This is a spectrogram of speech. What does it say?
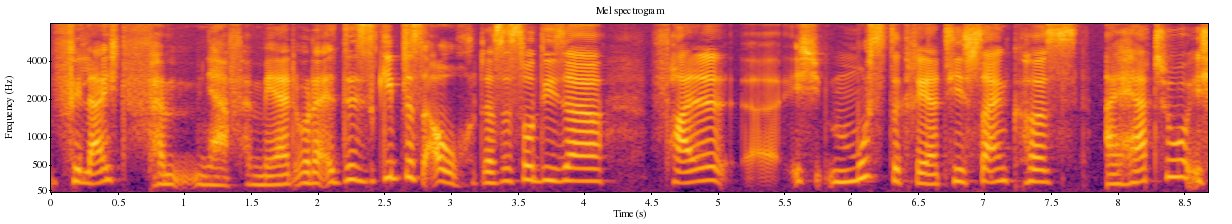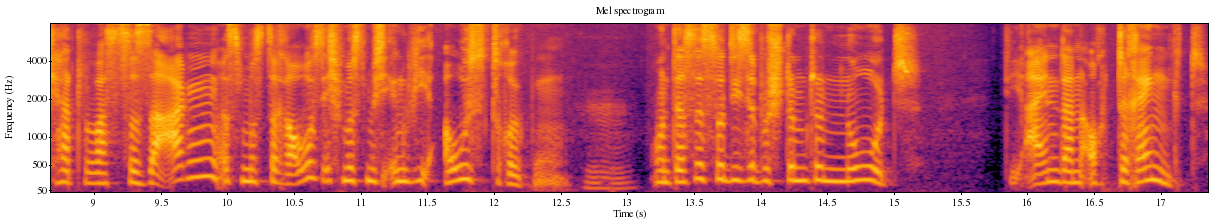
vielleicht verm ja, vermehrt oder das gibt es auch. Das ist so dieser Fall, äh, ich musste kreativ sein, cause I had to, ich hatte was zu sagen, es musste raus, ich musste mich irgendwie ausdrücken. Und das ist so diese bestimmte Not, die einen dann auch drängt.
